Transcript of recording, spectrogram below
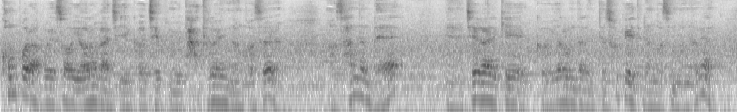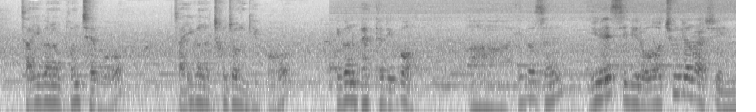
콤보라고 해서 여러 가지 그 제품이 다 들어있는 것을 어, 샀는데 예, 제가 이렇게 그 여러분들한테 소개해 드리는 것은 뭐냐면 자 이거는 본체고 자 이거는 조종기고 이거는 배터리고 어, 이것은 USB로 충전할 수 있는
